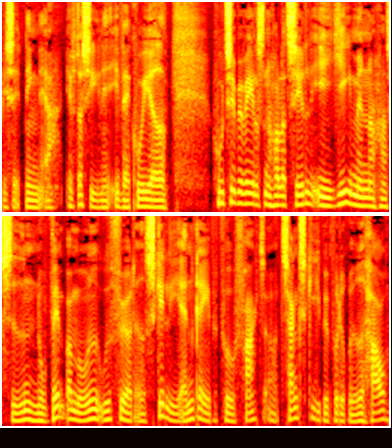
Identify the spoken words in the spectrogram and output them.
Besætningen er eftersigende evakueret. Houthi-bevægelsen holder til i Yemen og har siden november måned udført adskillige angreb på fragt- og tankskibe på det Røde Hav.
